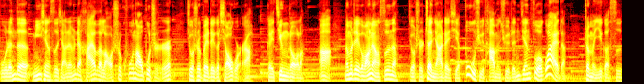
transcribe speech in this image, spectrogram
古人的迷信思想认为这孩子老是哭闹不止，就是被这个小鬼啊给惊着了啊。那么这个王两司呢，就是镇压这些不许他们去人间作怪的这么一个司。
